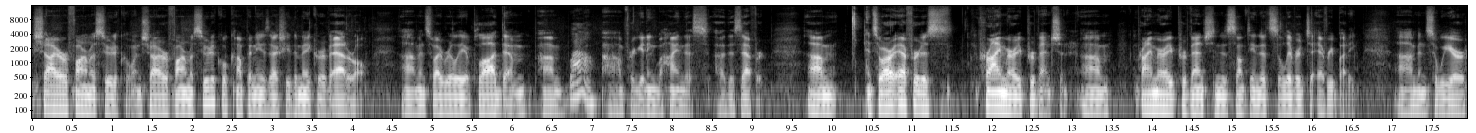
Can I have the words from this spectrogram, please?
Shire Pharmaceutical, and Shire Pharmaceutical Company is actually the maker of Adderall, um, and so I really applaud them um, Wow. um, for getting behind this uh, this effort. Um, and so our effort is primary prevention. Um, primary prevention is something that's delivered to everybody, um, and so we are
